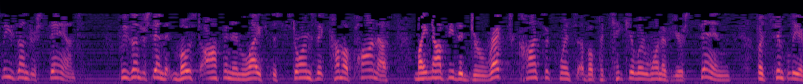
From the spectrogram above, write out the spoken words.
please understand Please understand that most often in life, the storms that come upon us might not be the direct consequence of a particular one of your sins, but simply a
